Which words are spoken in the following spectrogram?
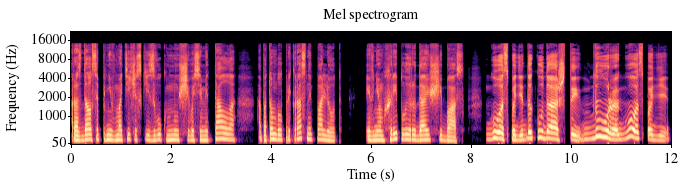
Раздался пневматический звук мнущегося металла, а потом был прекрасный полет, и в нем хриплый рыдающий бас. «Господи, да куда ж ты? Дура, господи!»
